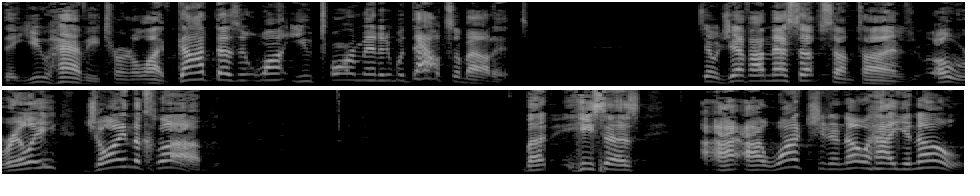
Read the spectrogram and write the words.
that you have eternal life. God doesn't want you tormented with doubts about it. Say, well, Jeff, I mess up sometimes. Oh, really? Join the club. But he says, I, I want you to know how you know.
